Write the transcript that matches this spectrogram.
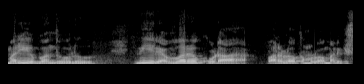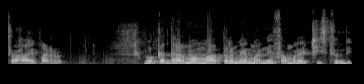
మరియు బంధువులు వీరెవ్వరూ కూడా పరలోకంలో మనకి సహాయపడరు. ఒక ధర్మం మాత్రమే మనని సంరక్షిస్తుంది.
